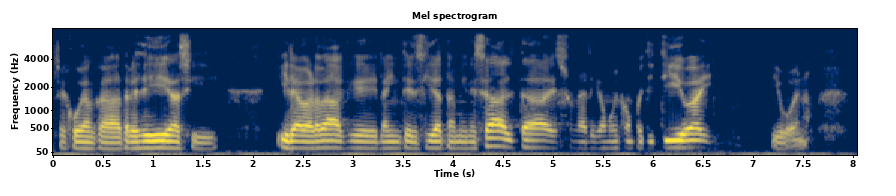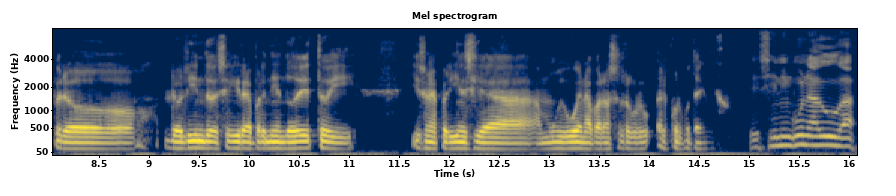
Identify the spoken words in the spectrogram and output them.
se juegan cada tres días y, y, la verdad que la intensidad también es alta, es una liga muy competitiva y, y bueno, pero lo lindo de seguir aprendiendo de esto y, y es una experiencia muy buena para nosotros el cuerpo técnico. Eh, sin ninguna duda.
